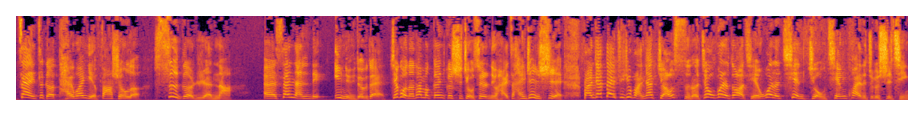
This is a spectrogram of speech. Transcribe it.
在这个台湾也发生了四个人。人呐，呃，三男一女，对不对？结果呢，他们跟一个十九岁的女孩子还认识，哎，把人家带去就把人家绞死了。结果为了多少钱？为了欠九千块的这个事情。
